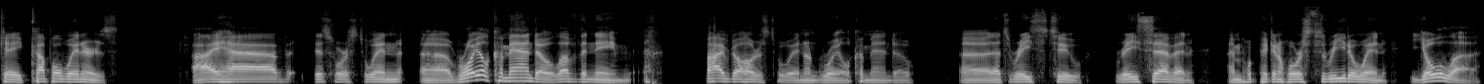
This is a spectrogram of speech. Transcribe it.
Okay, couple winners. I have this horse to win. Uh, Royal Commando, love the name. Five dollars to win on Royal Commando. Uh, that's race two. Race seven. I'm picking a horse three to win. Yola,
